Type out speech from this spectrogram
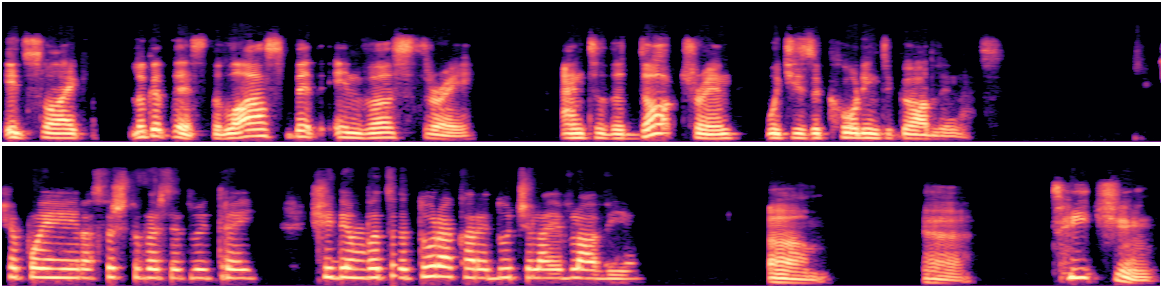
it's like, look at this, the last bit in verse 3 and to the doctrine which is according to godliness. Și apoi la sfârșitul versetului 3 și de învățătura care duce la evlavie. Um, uh, teaching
